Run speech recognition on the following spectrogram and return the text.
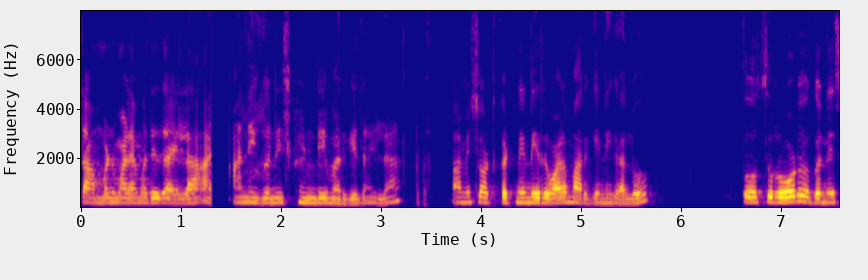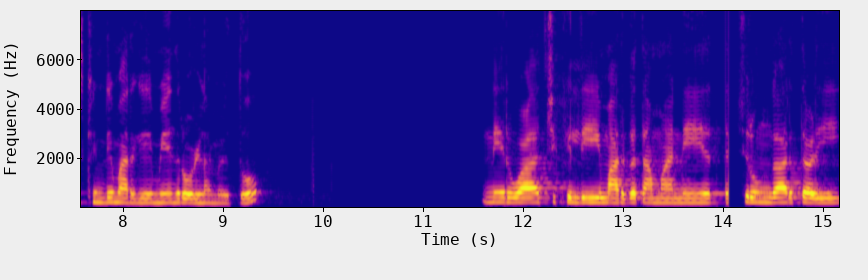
तामणमाळ्यामध्ये जायला आणि गणेश खंडे मार्गे जायला. आम्ही शॉर्टकटने निर्वाळ मार्गे निघालो. तोच रोड गणेश खिंडी मार्गे मेन रोडला मिळतो. निर्वाळ चिखली मार्गतामाने शृंगार तळी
